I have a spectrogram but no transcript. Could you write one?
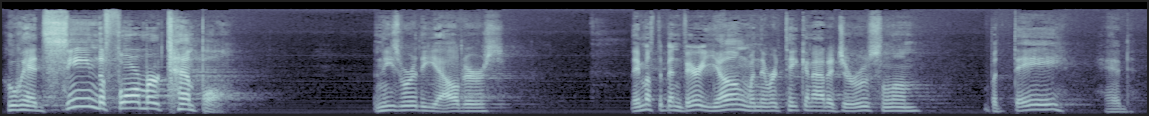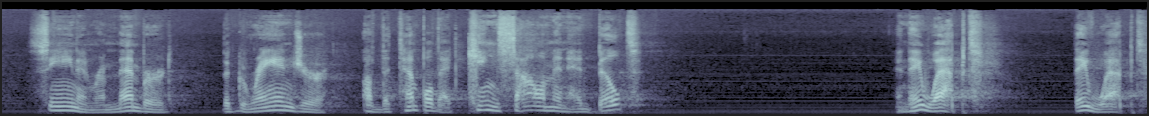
who had seen the former temple, and these were the elders, they must have been very young when they were taken out of Jerusalem, but they had seen and remembered the grandeur of the temple that King Solomon had built. And they wept. They wept.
